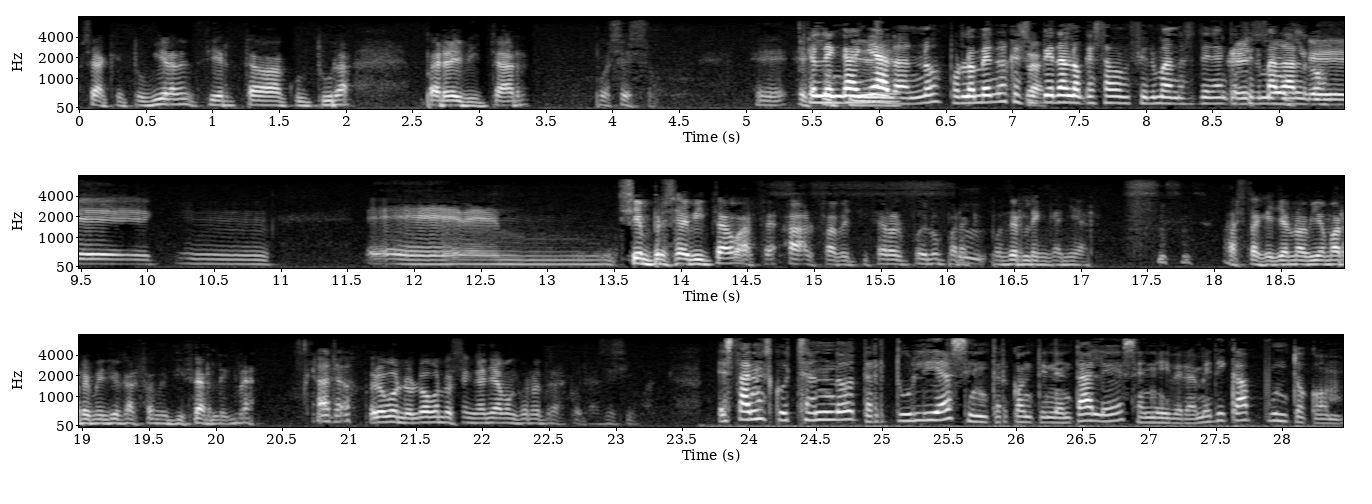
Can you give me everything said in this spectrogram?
O sea que tuvieran cierta cultura para evitar pues eso eh, que le engañaran no por lo menos que supieran lo que estaban firmando si tenían que firmar algo mm, eh, siempre se ha evitado alfabetizar al pueblo para mm. poderle engañar hasta que ya no había más remedio que alfabetizarle, claro. Claro. Pero bueno, luego nos engañaban con otras cosas, es igual. Están escuchando tertulias intercontinentales en iberoamérica.com.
